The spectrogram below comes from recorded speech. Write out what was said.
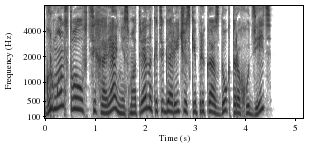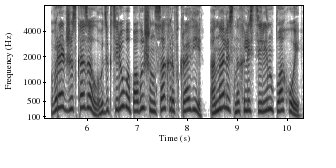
Гурманствовал втихаря, несмотря на категорический приказ доктора худеть? Врач же сказал, у Дегтярева повышен сахар в крови, анализ на холестерин плохой.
